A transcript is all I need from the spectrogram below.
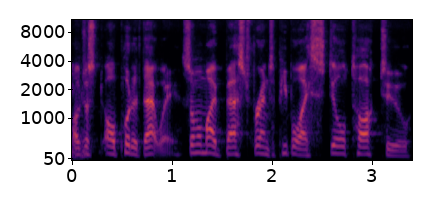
I'll mm-hmm. just I'll put it that way. Some of my best friends, people I still talk to,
